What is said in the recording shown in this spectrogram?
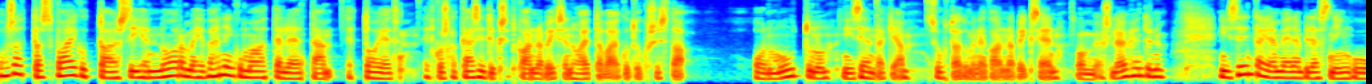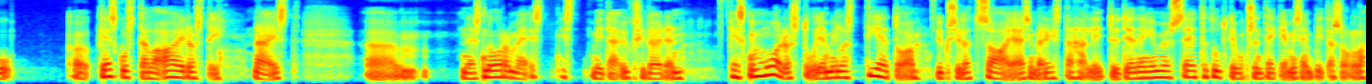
osattaisi vaikuttaa siihen normeihin. Vähän niin kuin mä ajattelen, että, että, toi, että, että koska käsitykset kannabiksen haittavaikutuksista on muuttunut, niin sen takia suhtautuminen kannabikseen on myös löyhentynyt. Niin sen takia meidän pitäisi niin kuin keskustella aidosti näistä, näistä normeista, mitä yksilöiden kesken muodostuu ja millaista tietoa yksilöt saa. Ja esimerkiksi tähän liittyy tietenkin myös se, että tutkimuksen tekemisen pitäisi olla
